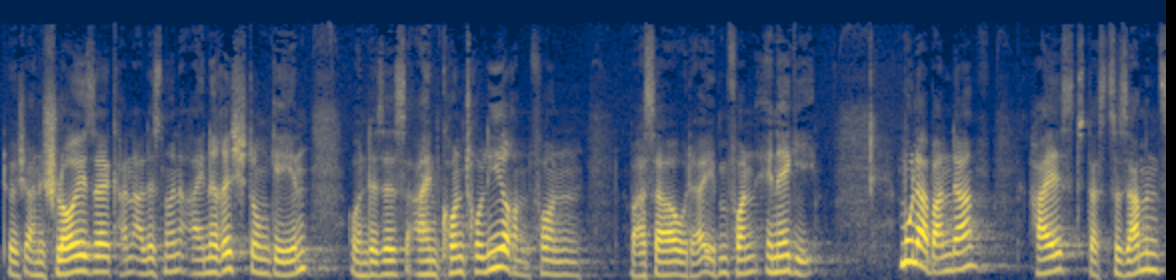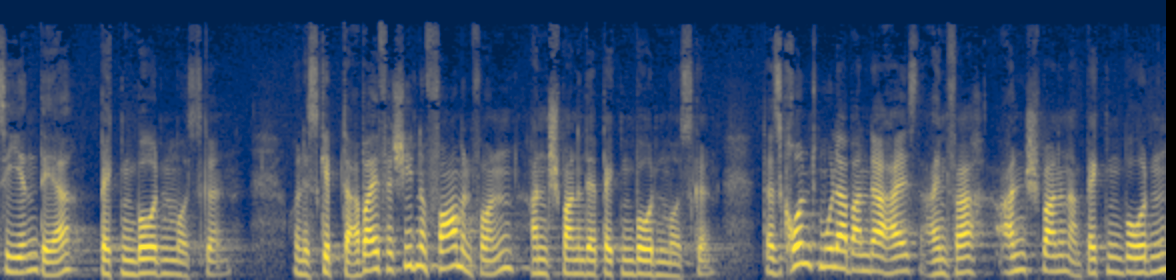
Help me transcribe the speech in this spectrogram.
Durch eine Schleuse kann alles nur in eine Richtung gehen und es ist ein Kontrollieren von Wasser oder eben von Energie. Mula heißt das Zusammenziehen der Beckenbodenmuskeln. Und es gibt dabei verschiedene Formen von Anspannen der Beckenbodenmuskeln. Das Grund Mula Bandha heißt einfach Anspannen am Beckenboden,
